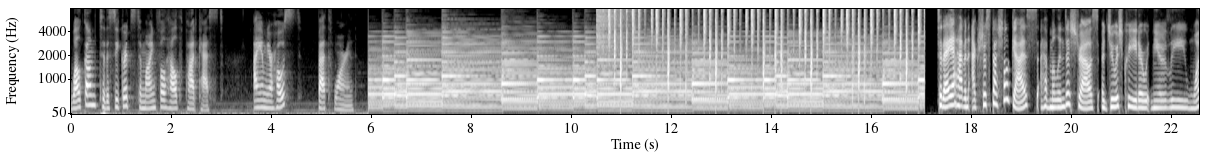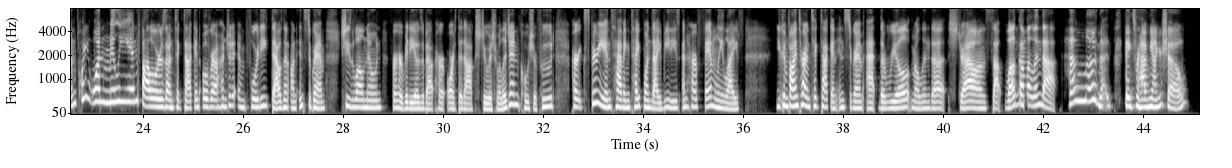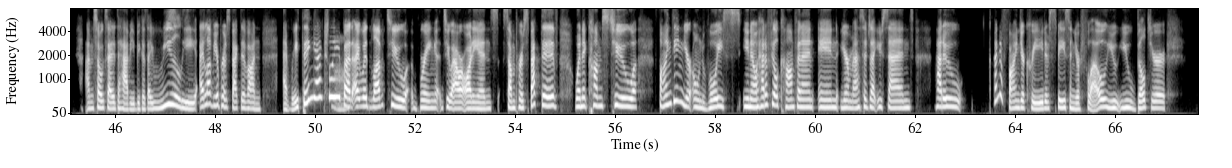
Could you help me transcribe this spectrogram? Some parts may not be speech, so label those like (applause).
Welcome to the Secrets to Mindful Health podcast. I am your host, Beth Warren. Today, I have an extra special guest. I have Melinda Strauss, a Jewish creator with nearly 1.1 million followers on TikTok and over 140,000 on Instagram. She's well known for her videos about her Orthodox Jewish religion, kosher food, her experience having type 1 diabetes, and her family life. You can find her on TikTok and Instagram at the real Melinda Strauss. Welcome, Melinda. Hello. Thanks for having me on your show. I'm so excited to have you because I really I love your perspective on everything actually, Aww. but I would love to bring to our audience some perspective when it comes to finding your own voice, you know, how to feel confident in your message that you send, how to kind of find your creative space and your flow. You you built your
